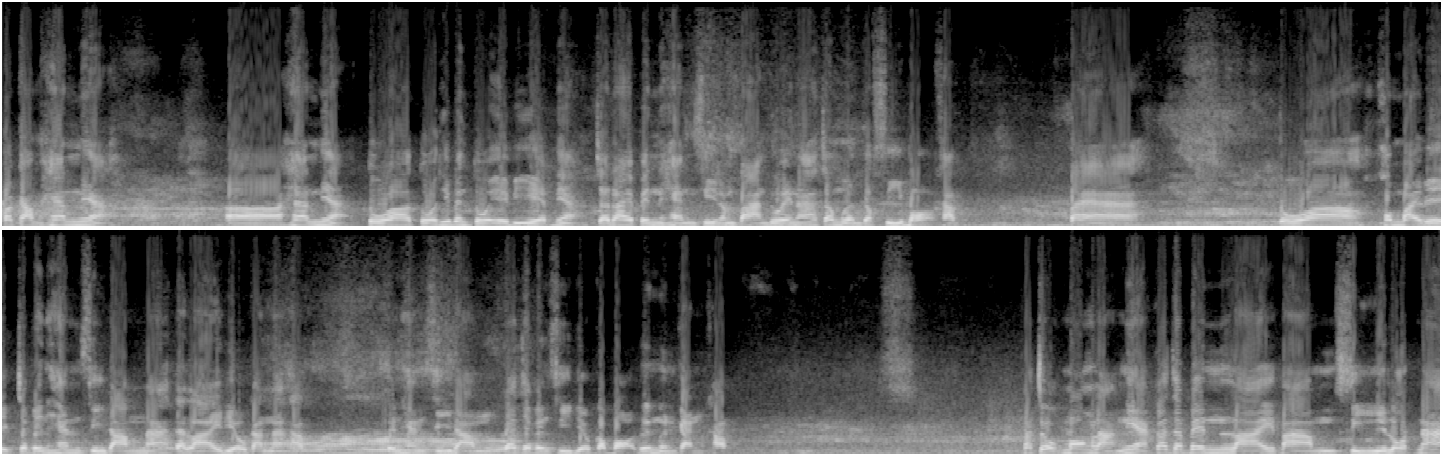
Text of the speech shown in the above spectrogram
ประกับแฮนด์เนี่ยอ่าแฮนด์เนี่ยตัวตัวที่เป็นตัว ABS เนี่ยจะได้เป็นแฮนด์สีน้ำตาลด้วยนะ จะเหมือนกับสีเบาะครับ แต่ตัวคอมไบเบรกจะเป็นแฮนด์สีดำนะ แต่ลายเดียวกันนะครับ เป็นแฮนด์สีดำก็จะเป็นสีเดียวกับเบาะด้วยเหมือนกันครับ กระจกมองหลังเนี่ยก็จะเป็นลายตามสีรถนะ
